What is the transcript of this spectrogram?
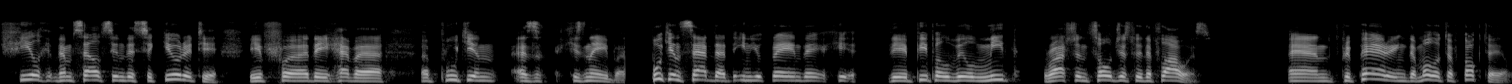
feel themselves in the security if uh, they have a, a, Putin as his neighbor. Putin said that in Ukraine the, he, the people will meet Russian soldiers with the flowers and preparing the Molotov cocktail.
